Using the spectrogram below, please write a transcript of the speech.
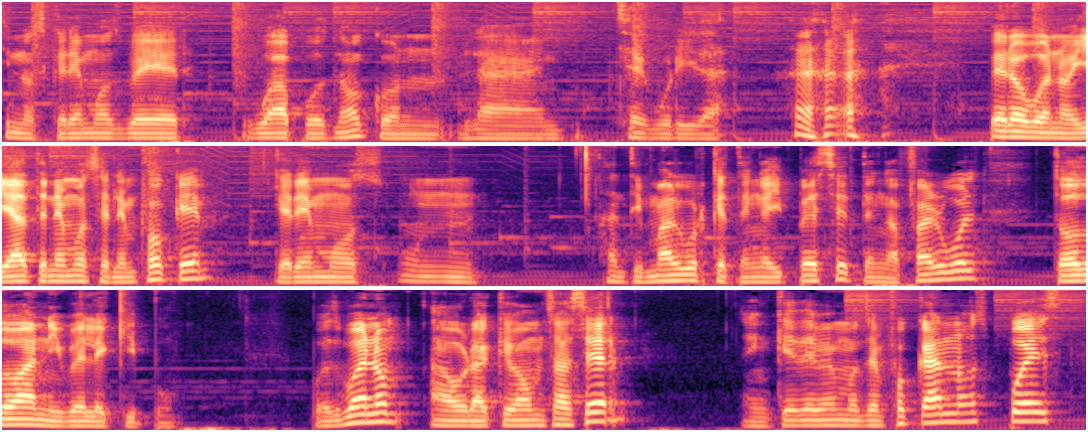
si nos queremos ver guapos, ¿no? Con la seguridad. Pero bueno, ya tenemos el enfoque. Queremos un anti-malware que tenga IPS, tenga firewall, todo a nivel equipo. Pues bueno, ahora qué vamos a hacer? ¿En qué debemos de enfocarnos? Pues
